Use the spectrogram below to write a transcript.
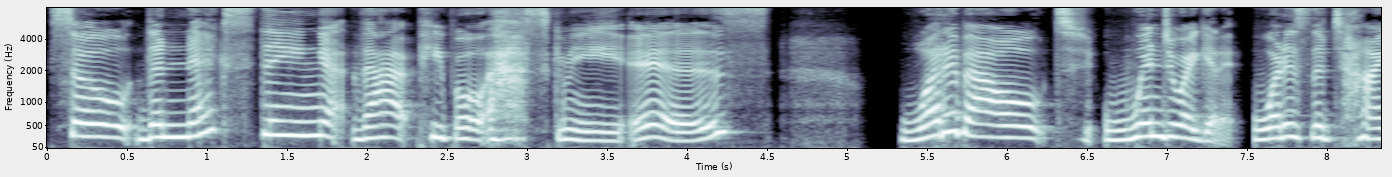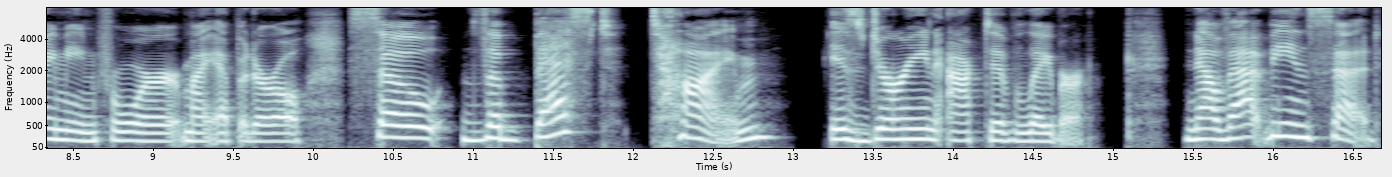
So the next thing that people ask me is, what about when do I get it? What is the timing for my epidural? So, the best time is during active labor. Now, that being said,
